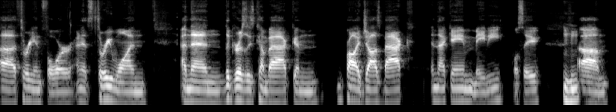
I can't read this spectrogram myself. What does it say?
uh, three and four, and it's 3 1. And then the Grizzlies come back and probably Ja's back in that game. Maybe we'll see. Mhm. Um,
